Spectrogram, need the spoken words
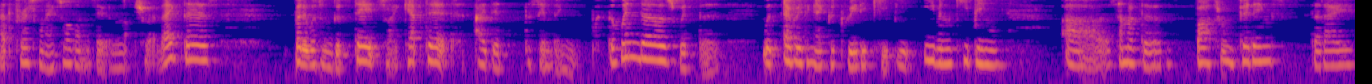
At first, when I saw them, I said, I'm not sure I like this, but it was in good state, so I kept it. I did the same thing with the windows, with the with everything I could really keep, even keeping uh, some of the bathroom fittings that I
